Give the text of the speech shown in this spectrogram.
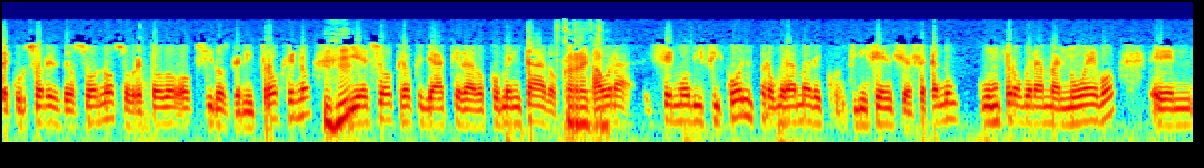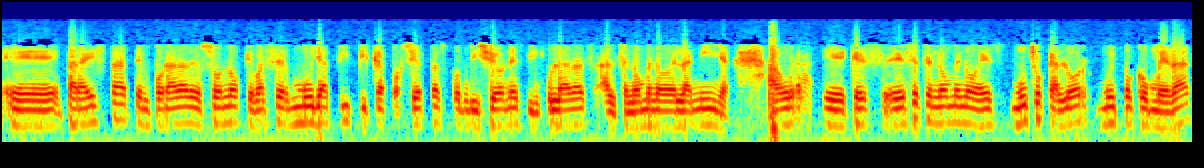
precursores de ozono, sobre todo óxidos de nitrógeno, y eso creo que ya ha quedado comentado. Correcto. Ahora, se modificó el programa de contingencia, sacando un, un programa nuevo en, eh, para esta temporada de ozono que va a ser muy atípica por ciertas condiciones vinculadas al fenómeno de la niña. Ahora, eh, que es, ese fenómeno es mucho calor, muy poca humedad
